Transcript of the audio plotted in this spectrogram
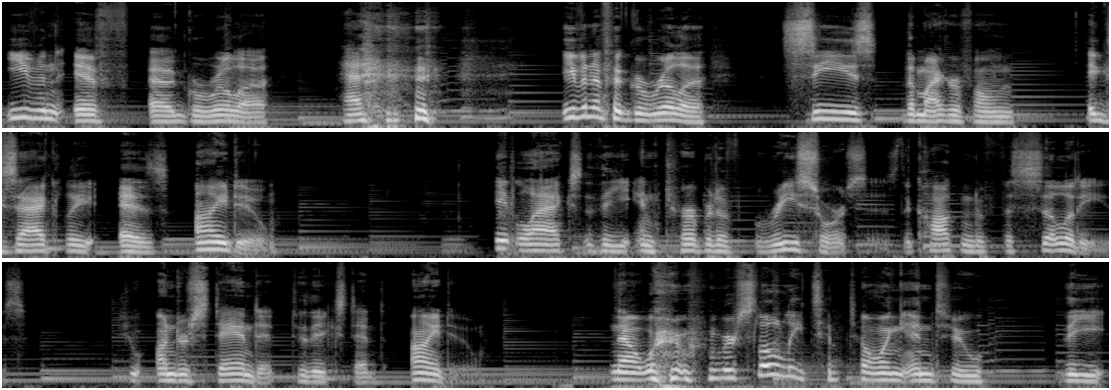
Even if a gorilla had even if a gorilla sees the microphone exactly as I do, it lacks the interpretive resources, the cognitive facilities to understand it to the extent I do. Now, we're, we're slowly tiptoeing into the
